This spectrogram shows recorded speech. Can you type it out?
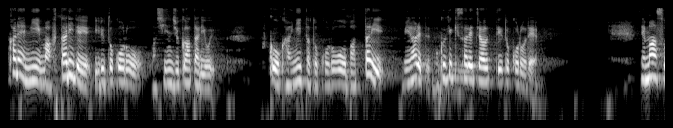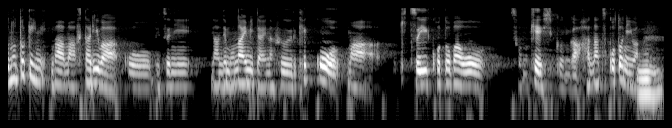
彼にまあ二人でいるところを、まあ、新宿あたりを服を買いに行ったところをばったり見られて目撃されちゃうっていうところで。でまあその時にまあまあ2人はこう別に何でもないみたいな風で結構まあきつい言葉をその圭司君が放つことには、うん。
